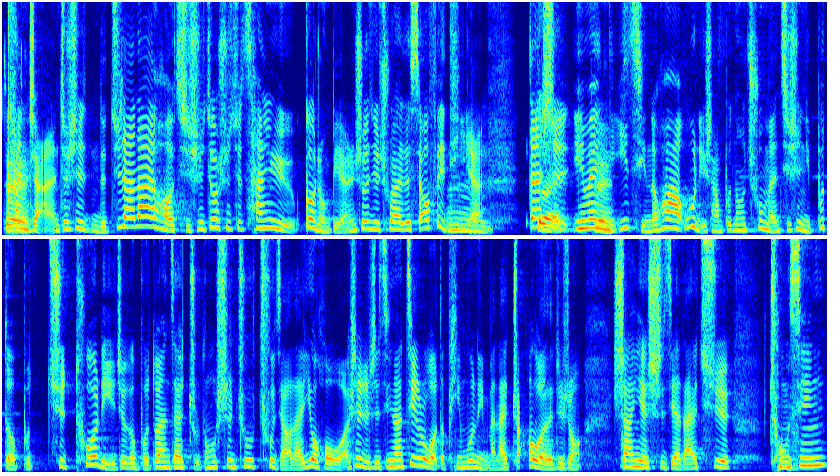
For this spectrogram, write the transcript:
看展，就是你的巨大的爱好，其实就是去参与各种别人设计出来的消费体验。但是因为你疫情的话，物理上不能出门，其实你不得不去脱离这个不断在主动伸出触角来诱惑我，甚至是经常进入我的屏幕里面来抓我的这种商业世界，来去重新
